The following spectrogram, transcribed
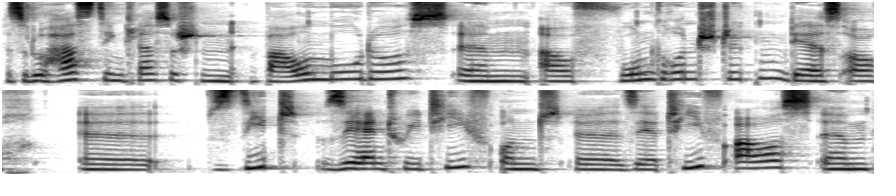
Also du hast den klassischen Baumodus ähm, auf Wohngrundstücken, der ist auch äh, sieht sehr intuitiv und äh, sehr tief aus, ähm,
